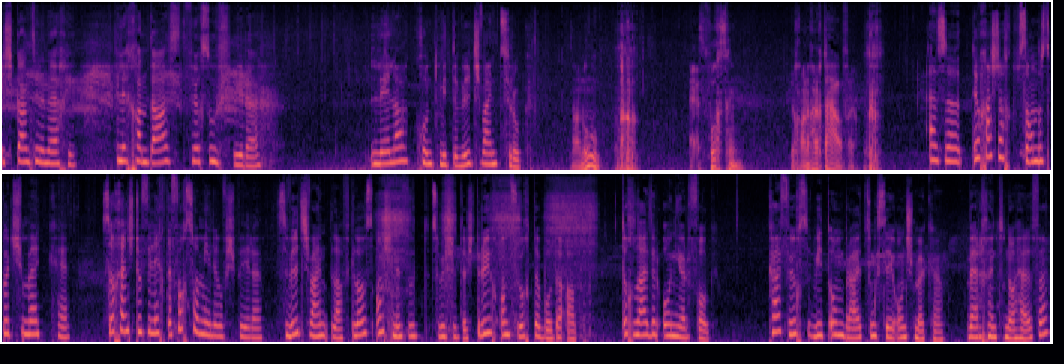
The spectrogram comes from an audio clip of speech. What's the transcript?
ist ganz in der Nähe. Vielleicht kann das die Füchse aufspüren. Lela kommt mit dem Wildschwein zurück. Nanu, ein Fuchschen. Wie kann ich euch da helfen? Also, du kannst doch besonders gut schmecken. So kannst du vielleicht eine Fuchsfamilie aufspüren. Das Wildschwein läuft los und schnüffelt zwischen den Sträuchen und sucht den Boden ab. Doch leider ohne Erfolg. Kein Fuchs weit und breit zum Sehen und Schmecken. Wer könnte noch helfen?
